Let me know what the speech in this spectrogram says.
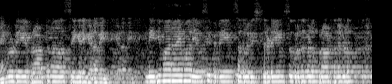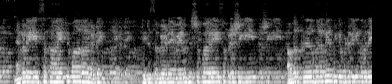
ഞങ്ങളുടെ പ്രാർത്ഥന സ്വീകരിക്കണമേ. നീതിമാനായ മാറിയോസിപ്പിന്റെയും സകല വിശുദ്ധരുടെയും സുഹൃതങ്ങളും പ്രാർത്ഥനകളും ഞങ്ങളെ സഹായിക്കുമാറാകട്ടെ. തിരുസഭയുടെ മേലധ്യക്ഷന്മാരെ സംരക്ഷിക്കുകയും അവർക്ക് ഫലമേൽപ്പിക്കപ്പെട്ടിരിക്കുന്നവരെ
